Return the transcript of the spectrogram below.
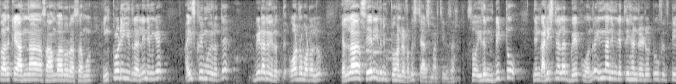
ಸೊ ಅದಕ್ಕೆ ಅನ್ನ, ಸಾಂಬಾರು, ರಸಮು ಇನ್ಕ್ಲೂಡಿಂಗ್ ಇದರಲ್ಲಿ ನಿಮಗೆ ಐಸ್ ಕ್ರೀಮು ಇರುತ್ತೆ, ಬೀಡಾನೂ ಇರುತ್ತೆ ವಾಟರ್ ಬಾಟಲು ಎಲ್ಲ ಸೇರಿ ಇದು ನಿಮ್ಗೆ ಟೂ ಹಂಡ್ರೆಡ್ ರುಪೀಸ್ ಚಾರ್ಜ್ ಮಾಡ್ತೀವಿ ಸರ್. ಸೊ ಇದನ್ನು ಬಿಟ್ಟು ನಿಮ್ಗೆ ಅಡಿಷ್ನಲ್ ಆಗಿ ಬೇಕು ಅಂದರೆ ಇನ್ನೂ ನಿಮಗೆ ತ್ರೀ ಹಂಡ್ರೆಡು ಟೂ ಫಿಫ್ಟಿ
